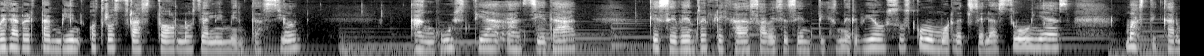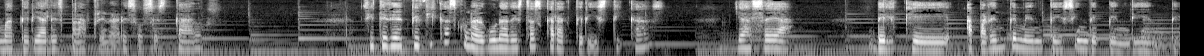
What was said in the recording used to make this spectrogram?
Puede haber también otros trastornos de alimentación, angustia, ansiedad, que se ven reflejadas a veces en tics nerviosos como morderse las uñas, masticar materiales para frenar esos estados. Si te identificas con alguna de estas características, ya sea del que aparentemente es independiente,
